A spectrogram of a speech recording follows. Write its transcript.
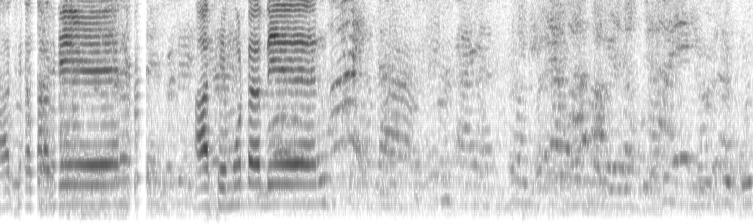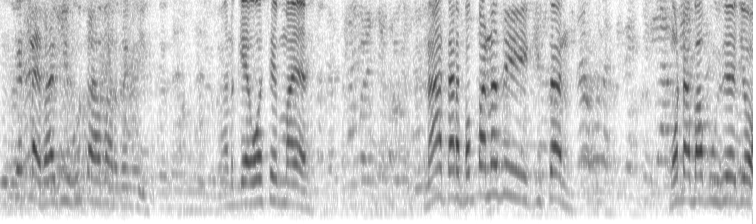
આ છે અમારા બેન. આ છે મોટા બેન. કેટલાય ભાજી હુતા અમારા તકી અને કે ઓસે માયા. ના, તારા પપ્પા નથી કિશન મોટા બાપુ છે, જો.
